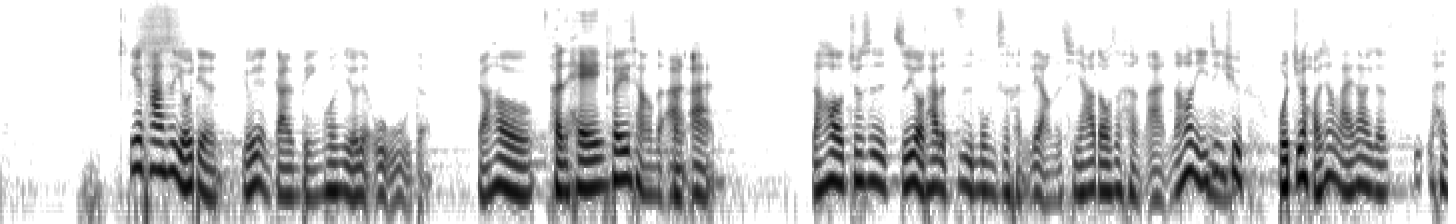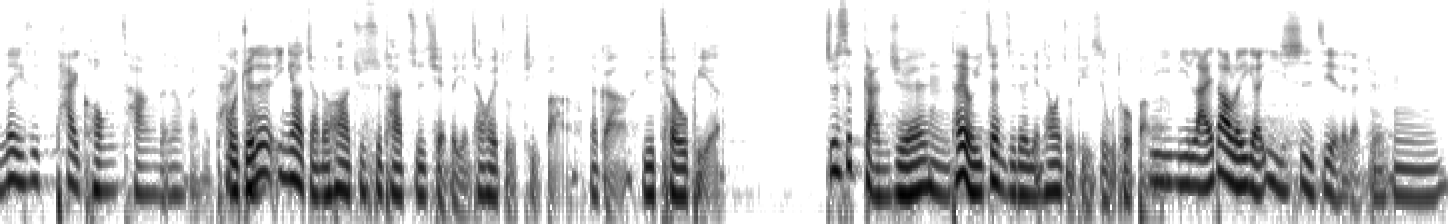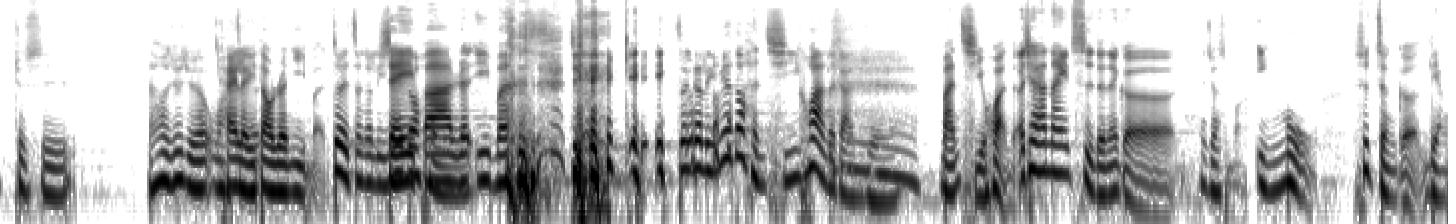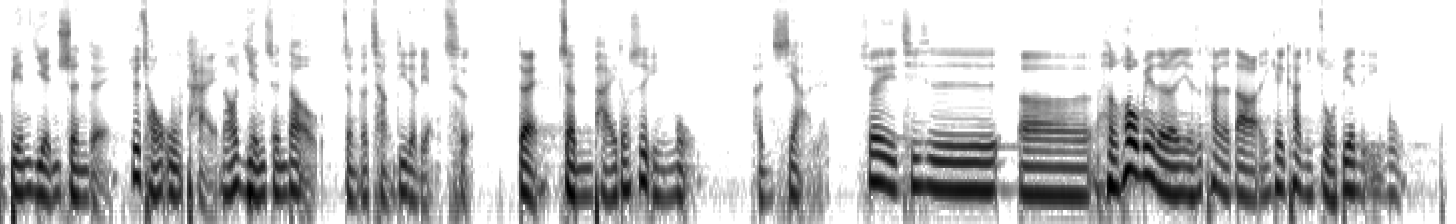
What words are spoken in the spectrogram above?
因为它是有点有点干冰，或是有点雾雾的，然后很黑，非常的暗，暗。然后就是只有它的字幕是很亮的，其他都是很暗。然后你一进去，我觉得好像来到一个很类似太空舱的那种感觉。太我觉空得硬要讲的话，就是他之前的演唱会主题吧，那个、啊、Utopia。就是感觉嗯，他有一阵子的演唱会主题是乌托邦、啊。你你来到了一个异世界的感觉，嗯，就是然后就觉得哇，开了一道任意门，对整个里面谁都很把任意门 借给？整个里面都很奇幻的感觉。蛮奇幻的，而且他那一次的那个那叫什么？荧幕是整个两边延伸的，哎，就从舞台然后延伸到整个场地的两侧，对，整排都是荧幕，很吓人。所以其实呃，很后面的人也是看得到了，你可以看你左边的荧幕，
